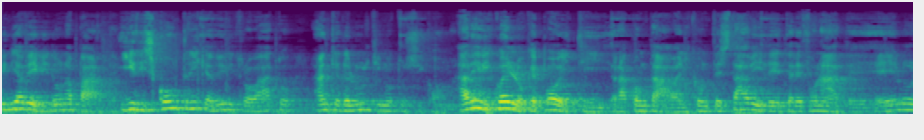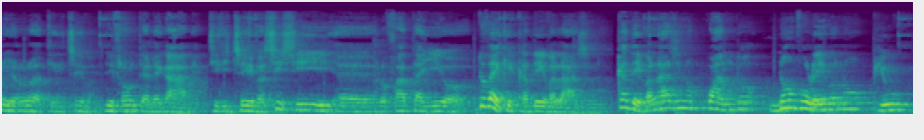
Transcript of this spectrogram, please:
Quindi avevi da una parte i riscontri che avevi trovato anche dall'ultimo tossicoma, avevi quello che poi ti raccontava, gli contestavi le telefonate e lui allora ti diceva di fronte al legale, ti diceva sì sì eh, l'ho fatta io. Dov'è che cadeva l'asino? Cadeva l'asino quando non volevano più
